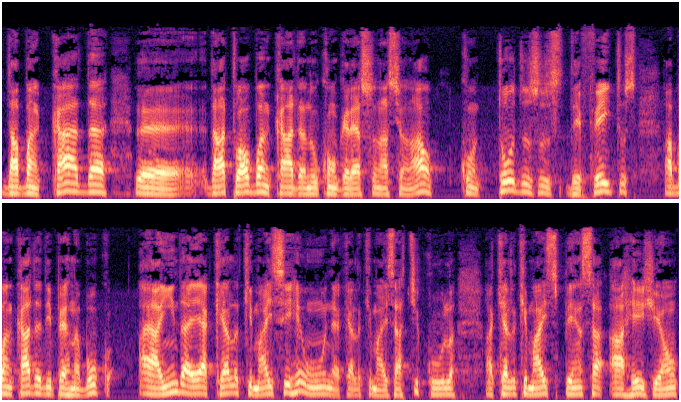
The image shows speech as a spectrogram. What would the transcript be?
da bancada, eh, da atual bancada no Congresso Nacional, com todos os defeitos, a bancada de Pernambuco ainda é aquela que mais se reúne, aquela que mais articula, aquela que mais pensa a região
